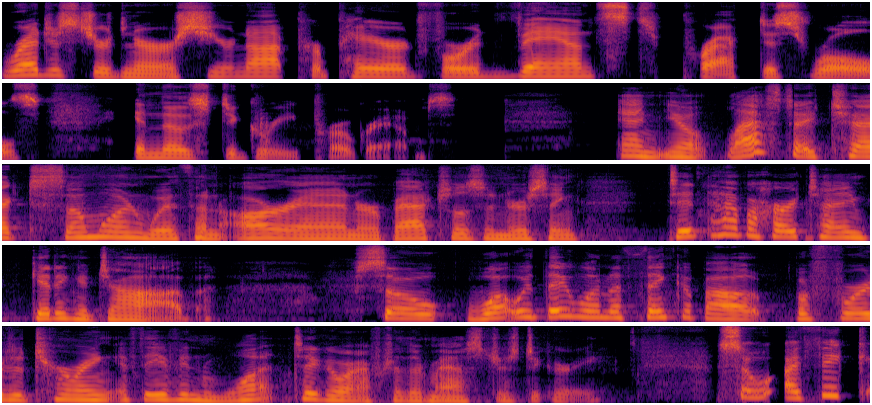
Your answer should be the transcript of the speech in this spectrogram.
Registered nurse, you're not prepared for advanced practice roles in those degree programs. And, you know, last I checked, someone with an RN or bachelor's in nursing didn't have a hard time getting a job. So, what would they want to think about before determining if they even want to go after their master's degree? So, I think,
